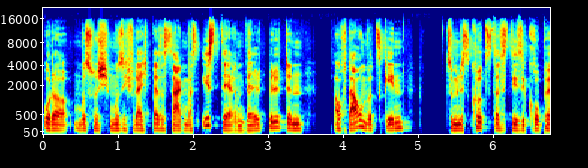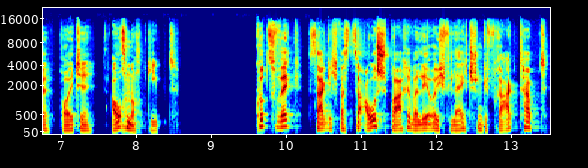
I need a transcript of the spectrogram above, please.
Oder muss ich, muss ich vielleicht besser sagen, was ist deren Weltbild? Denn auch darum wird es gehen, zumindest kurz, dass es diese Gruppe heute auch noch gibt. Kurz vorweg sage ich was zur Aussprache, weil ihr euch vielleicht schon gefragt habt,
